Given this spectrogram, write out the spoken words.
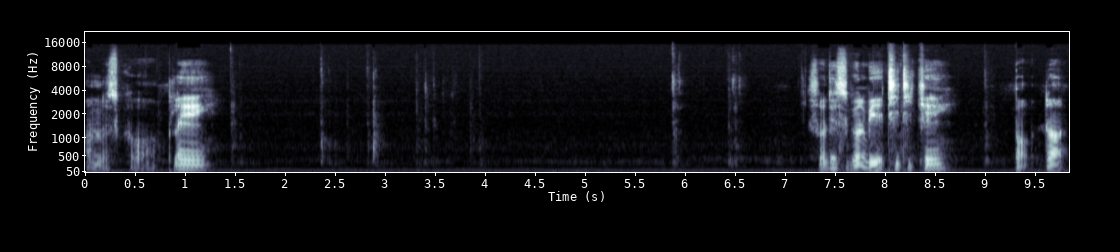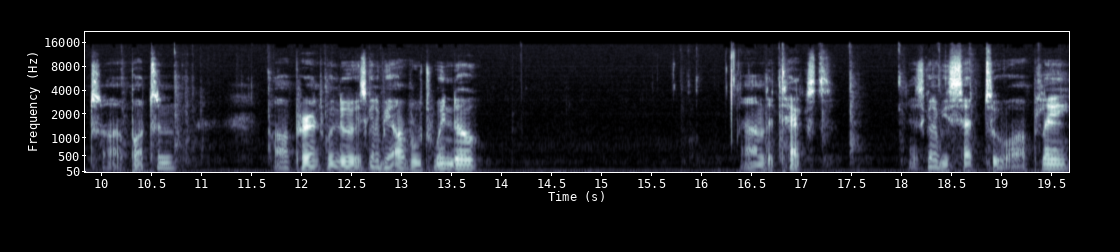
underscore play so this is going to be a ttk dot uh, button. Our parent window is going to be our root window. And the text is going to be set to our play.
